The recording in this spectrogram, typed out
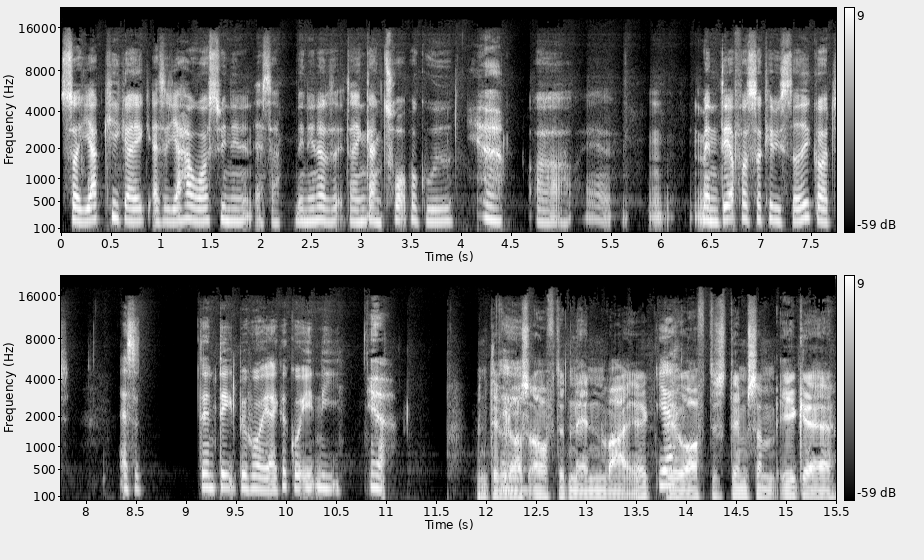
så jeg kigger ikke, altså jeg har jo også veninder, altså veninder, der ikke engang tror på Gud. ja, Og, øh, men derfor så kan vi stadig godt, altså den del behøver jeg ikke at gå ind i. ja, Men det er vel Øh. også ofte den anden vej, ikke? Ja. Det er jo oftest dem, som ikke er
